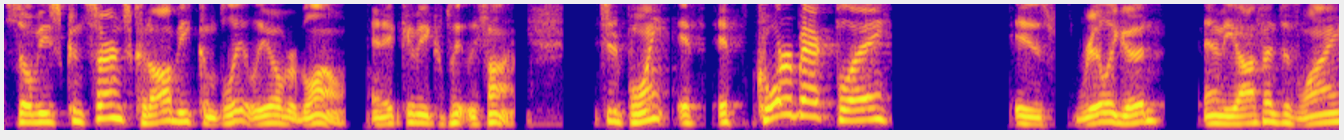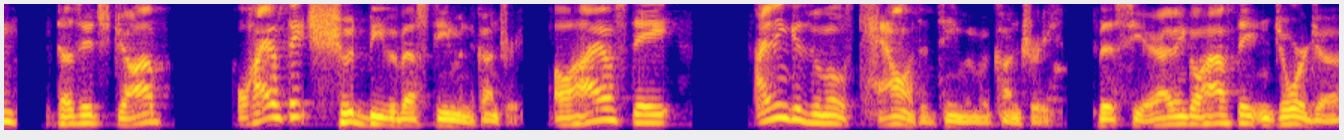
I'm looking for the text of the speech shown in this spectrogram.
So these concerns could all be completely overblown and it could be completely fine to the point, if if quarterback play is really good and the offensive line does its job, Ohio State should be the best team in the country. Ohio State, I think, is the most talented team in the country this year. I think Ohio State and Georgia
